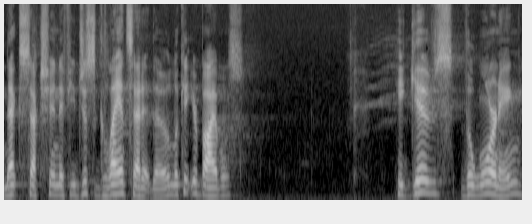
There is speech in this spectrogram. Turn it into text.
next section. If you just glance at it, though, look at your Bibles. He gives the warning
